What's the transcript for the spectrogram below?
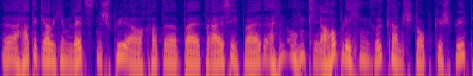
äh, hatte glaube ich im letzten Spiel auch, hat er bei 30 beide einen unglaublichen Rückhandstopp gespielt.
